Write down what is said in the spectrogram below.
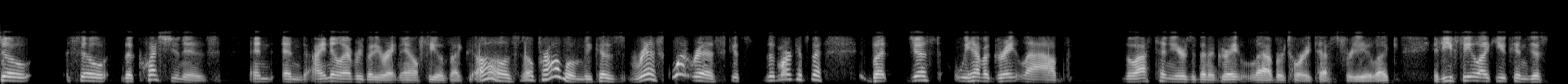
So, so the question is, And and I know everybody right now feels like, oh, it's no problem because risk. What risk? It's the market's been. But just we have a great lab. The last ten years have been a great laboratory test for you. Like if you feel like you can just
